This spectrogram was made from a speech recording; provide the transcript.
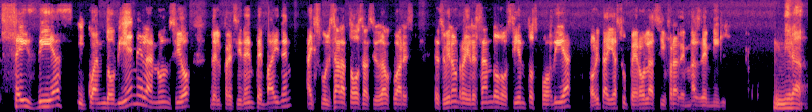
seis días y cuando viene el anuncio del presidente Biden a expulsar a todos a Ciudad Juárez, estuvieron regresando 200 por día, ahorita ya superó la cifra de más de mil. Mira,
